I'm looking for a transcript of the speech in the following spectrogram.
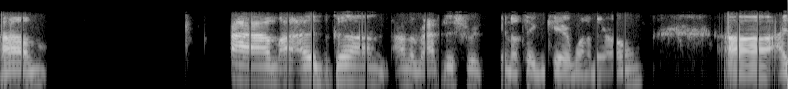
Um, um, I was good on on the Raptors for you know taking care of one of their own. Uh, I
